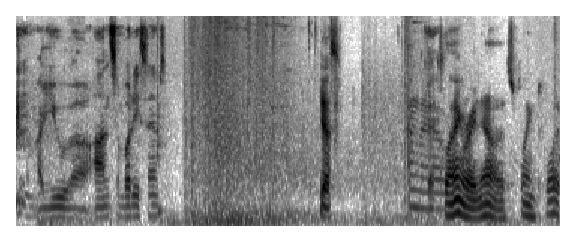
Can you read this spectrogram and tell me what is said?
Are you uh, on somebody, Samson? Yes. I'm gonna. Okay. go- Playing right now. It's playing twice.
